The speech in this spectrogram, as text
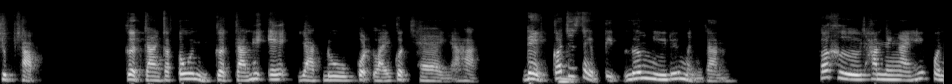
ฉุบฉับ เกิดการกระตุ้น เกิดการให้เอ๊ะ อยากดูกดไลค์กดแชร์อย่างเงี้ยค่ะ เด็กก็จะเสพติดเรื่องนี้ด้วยเหมือนกัน ก็คือทำยังไงให้คน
